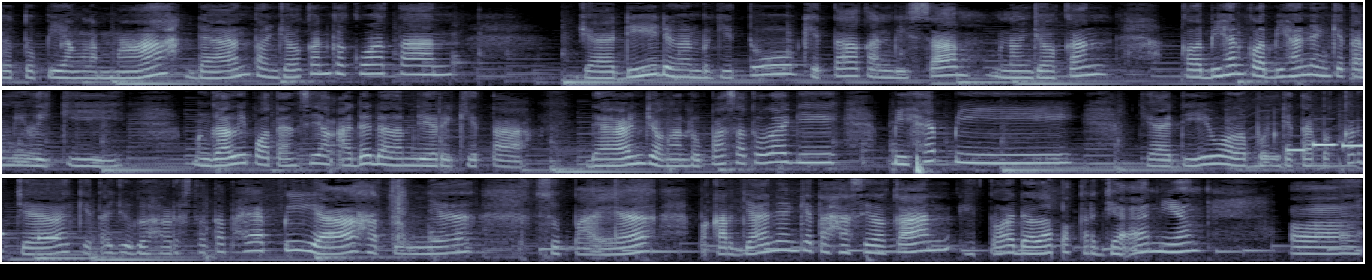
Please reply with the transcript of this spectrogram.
tutupi yang lemah dan tonjolkan kekuatan. Jadi dengan begitu kita akan bisa menonjolkan kelebihan-kelebihan yang kita miliki, menggali potensi yang ada dalam diri kita. Dan jangan lupa satu lagi, be happy. Jadi walaupun kita bekerja, kita juga harus tetap happy ya hatinya supaya pekerjaan yang kita hasilkan itu adalah pekerjaan yang uh,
